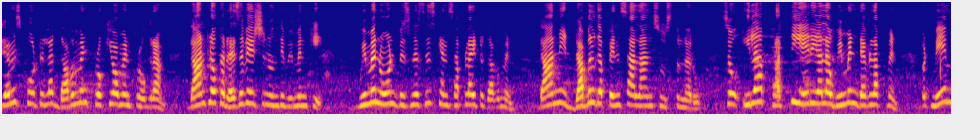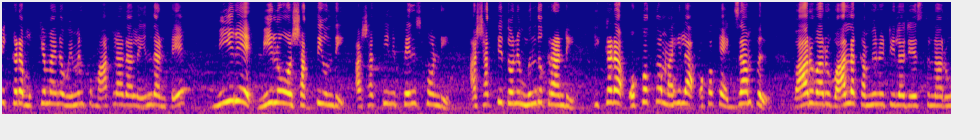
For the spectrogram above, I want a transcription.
జెమ్స్ పోర్టల్లో గవర్నమెంట్ ప్రొక్యూర్మెంట్ ప్రోగ్రామ్. దాంట్లో ఒక రిజర్వేషన్ ఉంది విమెన్కి. Women own businesses can supply to government. దాన్ని డబుల్గా పెంచాలా అని చూస్తున్నారు. సో ఇలా ప్రతి ఏరియాలో విమెన్ డెవలప్మెంట్. బట్ మేము ఇక్కడ ముఖ్యమైన విమెన్కు మాట్లాడాలి ఏంటంటే మీరే మీలో ఓ శక్తి ఉంది. ఆ శక్తిని పెంచుకోండి. ఆ శక్తితోనే ముందుకు రండి. ఇక్కడ ఒక్కొక్క మహిళ ఒక్కొక్క ఎగ్జాంపుల్. వారు వారు వాళ్ళ కమ్యూనిటీలో చేస్తున్నారు.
